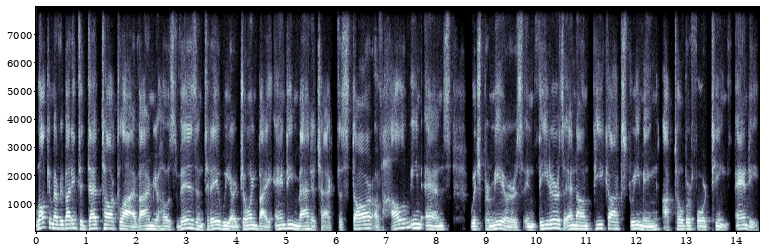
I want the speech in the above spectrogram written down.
Welcome, everybody, to Dead Talk Live. I'm your host, Viz, and today we are joined by Andi Matichak, the star of Halloween Ends, which premieres in theaters and on Peacock streaming October 14th. Andi,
